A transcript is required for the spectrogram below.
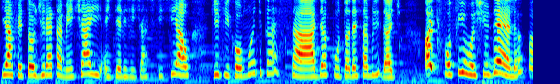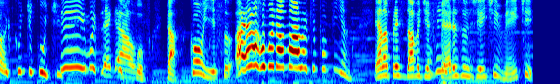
e afetou diretamente a, IA, a inteligência artificial, que ficou muito cansada com toda essa habilidade. Ai, que fofinho o rostinho dela. Ai, cuti cuti. Sim, muito legal. Muito fofo. Tá, com isso... Ai, ela arrumando a mala, que fofinha. Ela precisava de férias urgentemente.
